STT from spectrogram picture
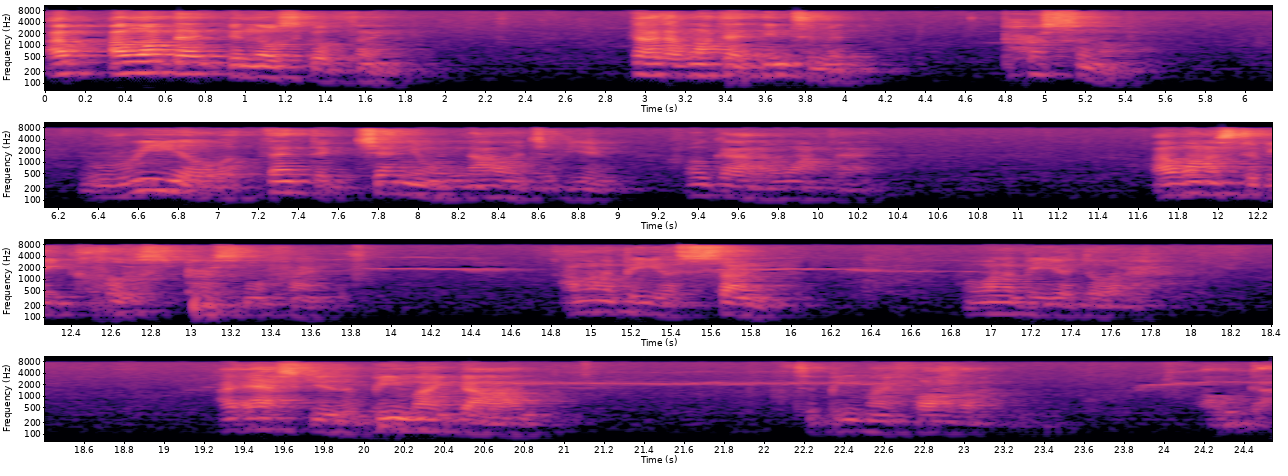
I, I want that gnosko thing. God, I want that intimate, personal, real, authentic, genuine knowledge of you. Oh God, I want that. I want us to be close, personal friends. I want to be your son. I want to be your daughter. I ask you to be my God, to be my Father. Oh God,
